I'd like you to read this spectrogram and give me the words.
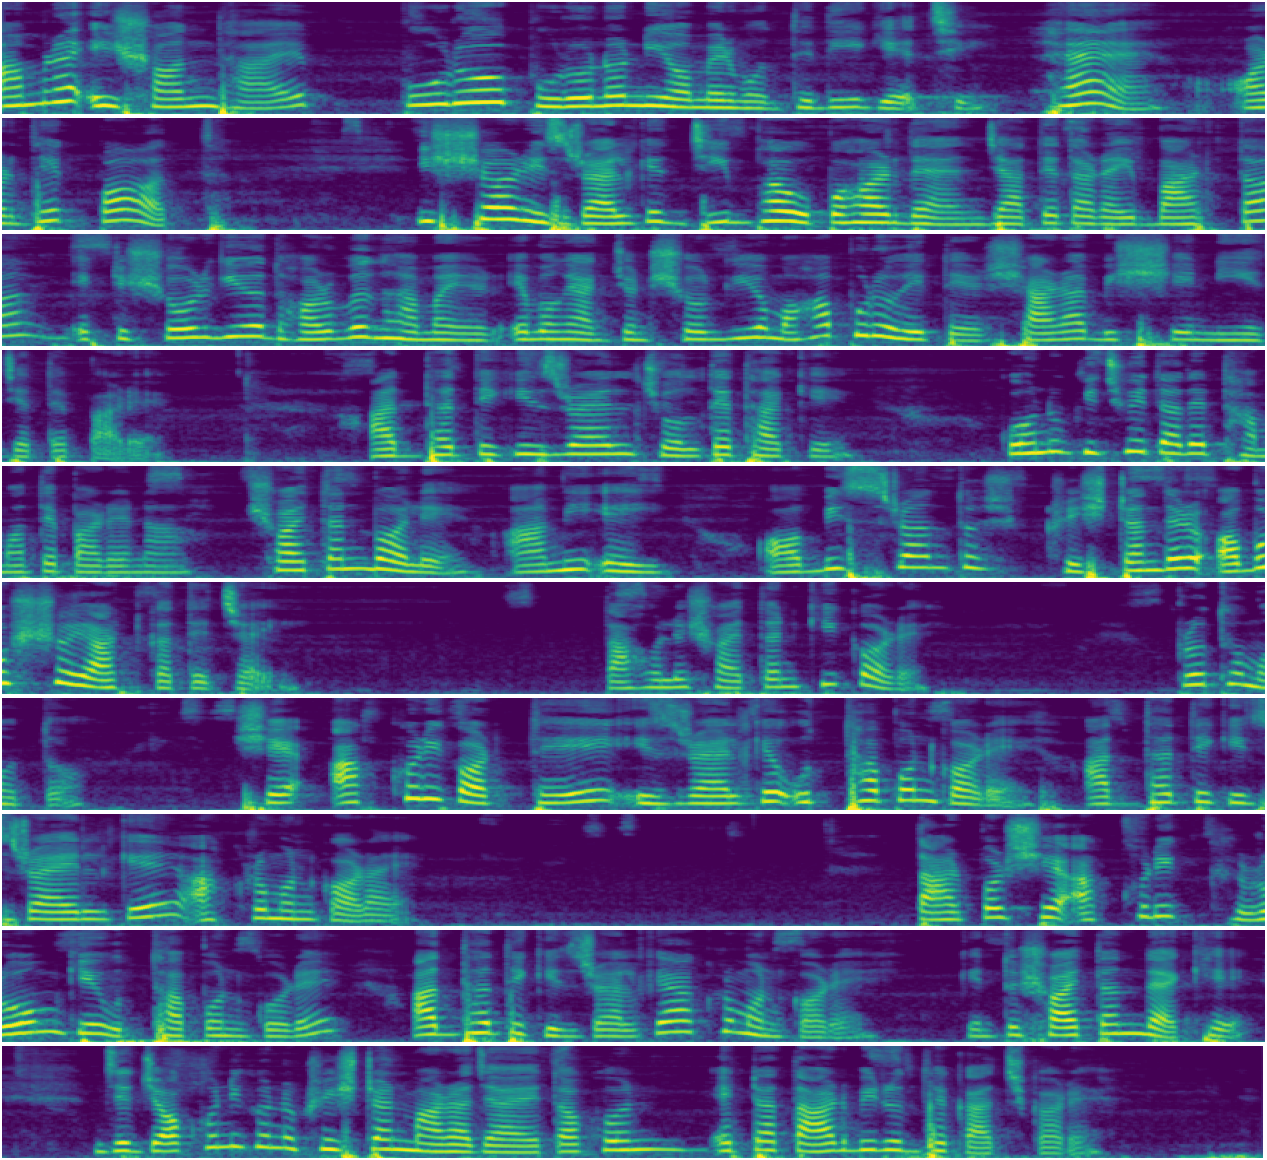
আমরা এই সন্ধ্যায় পুরো পুরনো নিয়মের মধ্যে দিয়ে গিয়েছি। হ্যাঁ অর্ধেক পথ। ঈশ্বর ইসরায়েলকে জিহ্বা উপহার দেন যাতে তারা এই বার্তা একটি স্বর্গীয় ধর্মধামের এবং একজন স্বর্গীয় মহাপুরোহিতের সারা বিশ্বে নিয়ে যেতে পারে। আধ্যাত্মিক ইসরায়েল চলতে থাকে। কোনো কিছুই তাদের থামাতে পারে না। শয়তান বলে, আমি এই অবিশ্রান্ত খ্রিস্টানদের অবশ্যই আটকাতে চাই। তাহলে শয়তান কি করে? প্রথমত সে আক্ষরিক অর্থে ইসরায়েলকে উত্থাপন করে, আধ্যাত্মিক ইসরায়েলকে আক্রমণ করায়। তারপর সে আক্ষরিক রোমকে উত্থাপন করে, আধ্যাত্মিক ইসরায়েলকে আক্রমণ করে। কিন্তু শয়তান দেখে যে যখনই কোনো খ্রিস্টান মারা যায়, তখন এটা তার বিরুদ্ধে কাজ করে,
